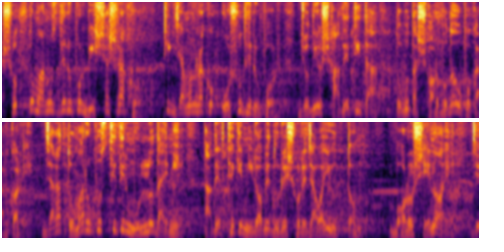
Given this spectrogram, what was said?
সত্য মানুষদের উপর বিশ্বাস রাখো। ঠিক যেমন রাখো ওষুধের উপর, যদিও স্বাদে তিতা, তবু তা সর্বদা উপকার করে। যারা তোমার উপস্থিতির মূল্য দেয়নি, তাদের থেকে নীরবে দূরে সরে যাওয়াই উত্তম। বড় সে নয় যে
